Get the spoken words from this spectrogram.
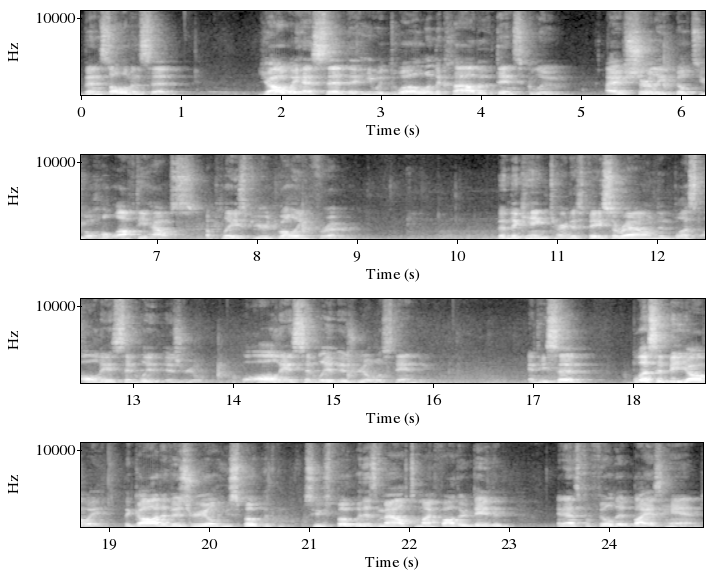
Then Solomon said, Yahweh has said that he would dwell in the cloud of dense gloom. I have surely built you a lofty house, a place for your dwelling forever. Then the king turned his face around and blessed all the assembly of Israel, while all the assembly of Israel was standing. And he said, Blessed be Yahweh, the God of Israel, who spoke with who spoke with his mouth to my father David, and has fulfilled it by his hand,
